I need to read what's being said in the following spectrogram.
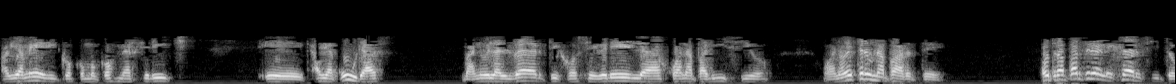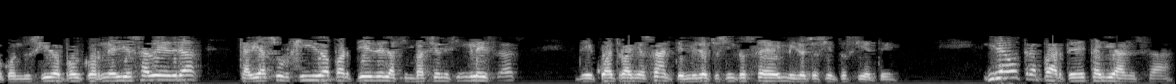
había médicos como Cosme Argerich, eh, había curas, Manuel Alberti, José Grela, Juan Aparicio. Bueno, esta era una parte. Otra parte era el ejército, conducido por Cornelio Saavedra, que había surgido a partir de las invasiones inglesas de cuatro años antes, 1806-1807. Y la otra parte de esta alianza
